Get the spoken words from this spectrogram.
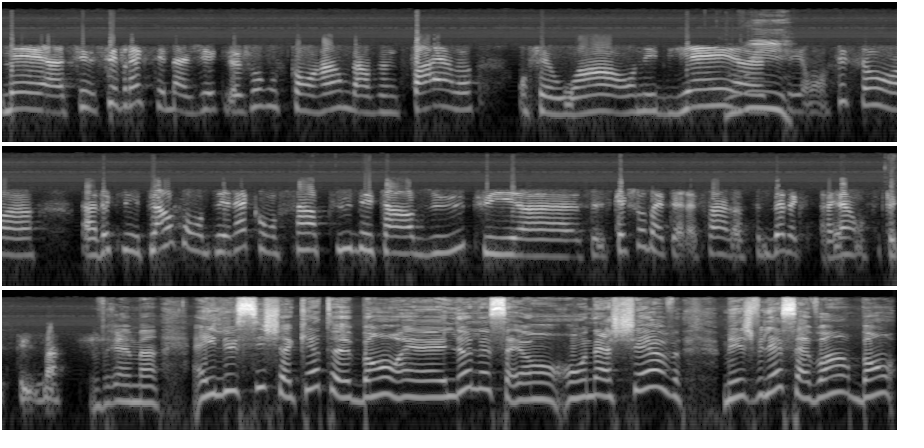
Mais euh, c'est vrai que c'est magique. Le jour où on rentre dans une serre, là, on fait waouh, on est bien. Euh, c'est ça. Avec les plantes, on dirait qu'on se sent plus détendu. Puis euh, c'est quelque chose d'intéressant. C'est une belle expérience, effectivement. Vraiment. Hey, Lucie Choquette, euh, bon, là, là on, achève, mais je voulais savoir, bon,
